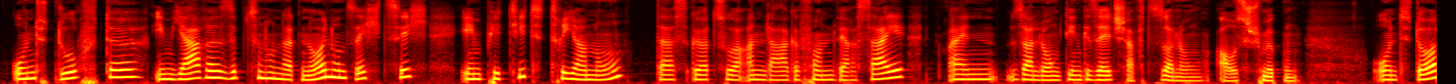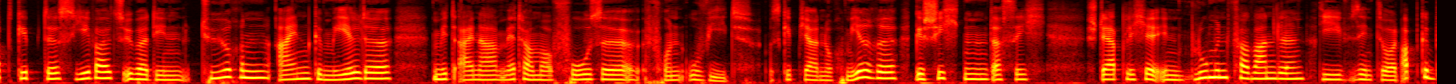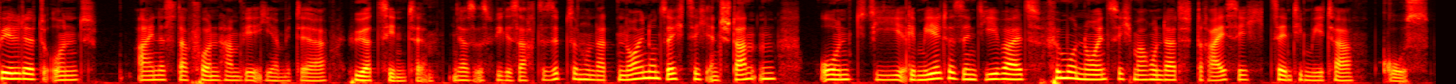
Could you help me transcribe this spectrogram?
und durfte im Jahre 1769 im Petit Trianon das gehört zur Anlage von Versailles, ein Salon, den Gesellschaftssalon ausschmücken. Und dort gibt es jeweils über den Türen ein Gemälde mit einer Metamorphose von Ovid. Es gibt ja noch mehrere Geschichten, dass sich Sterbliche in Blumen verwandeln. Die sind dort abgebildet und eines davon haben wir hier mit der Hyazinthe. Das ist, wie gesagt, 1769 entstanden und die Gemälde sind jeweils 95 mal 130 Zentimeter groß.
